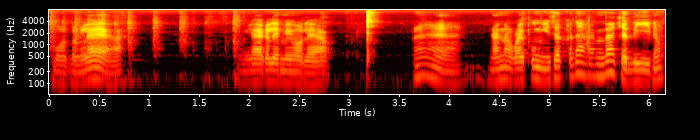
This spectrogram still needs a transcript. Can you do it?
โหมดเมืองแร่เหรอเมืองแร่ก็เล่นไปหมดแล้วอ่า งั้นเอาไว้พรุ่งนี้สักก็ได้น่าจะดีเนาะ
